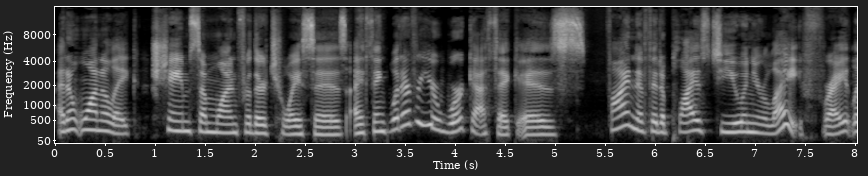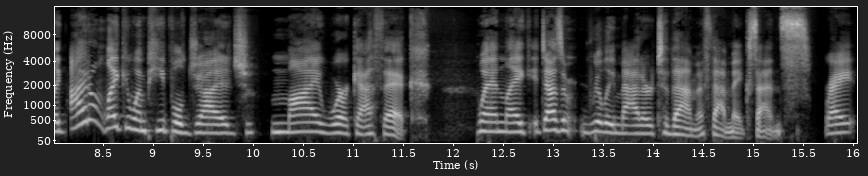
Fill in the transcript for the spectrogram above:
I don't want to like shame someone for their choices. I think whatever your work ethic is, fine if it applies to you in your life, right? Like I don't like it when people judge my work ethic when like it doesn't really matter to them if that makes sense, right?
